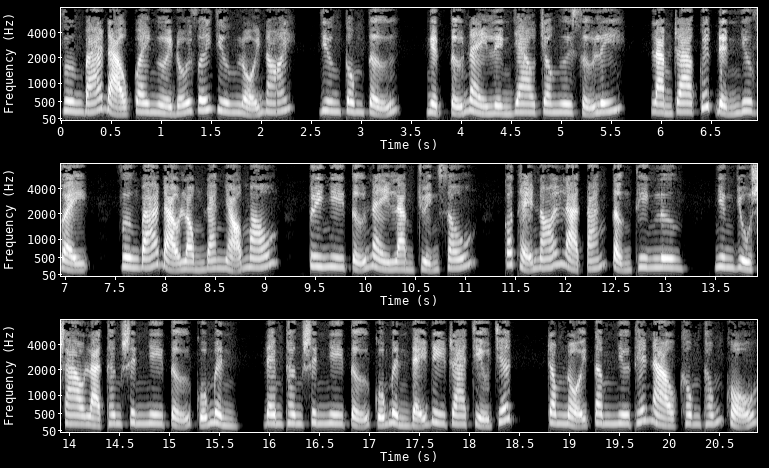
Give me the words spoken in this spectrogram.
Vương bá đạo quay người đối với Dương lỗi nói, Dương công tử, nghịch tử này liền giao cho ngươi xử lý, làm ra quyết định như vậy, vương bá đạo lòng đang nhỏ máu, tuy nhi tử này làm chuyện xấu, có thể nói là tán tận thiên lương, nhưng dù sao là thân sinh nhi tử của mình, đem thân sinh nhi tử của mình đẩy đi ra chịu chết, trong nội tâm như thế nào không thống khổ,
